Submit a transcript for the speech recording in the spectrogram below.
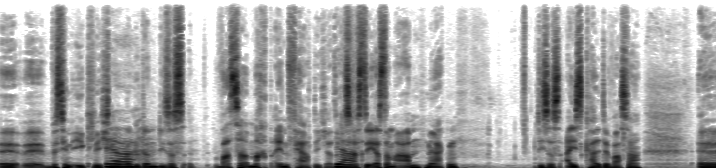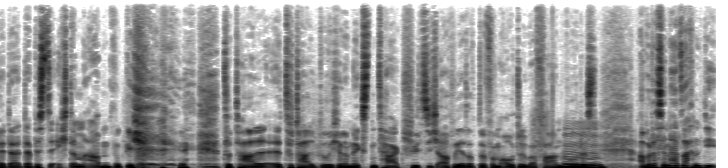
äh, äh, ein bisschen eklig, ne? Ja. weil du dann dieses Wasser macht einen fertig. Also das Ja. wirst du erst am Abend merken. Dieses eiskalte Wasser. Äh, da, da bist du echt am Abend wirklich total, äh, total durch. Und am nächsten Tag fühlt sich auch wie, als ob du vom Auto überfahren wurdest. Aber das sind halt Sachen, die,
